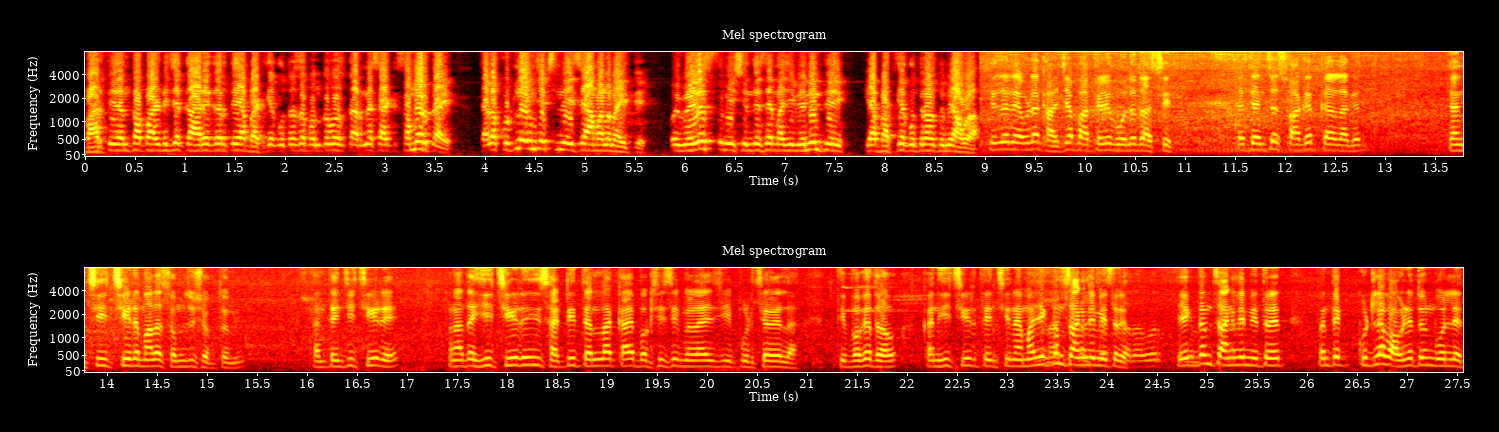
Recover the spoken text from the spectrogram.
भारतीय जनता पार्टीचे कार्यकर्ते या भटक्या कुत्र्याचा बंदोबस्त करण्यासाठी समर्थ आहे त्याला कुठलं इंजेक्शन द्यायचं आम्हाला माहिती आहे. वेळेस तुम्ही शिंदे साहेब माझी विनंती या भटक्या कुत्र्यावर तुम्ही आवळा. ते जर एवढ्या खालच्या पातळी बोलत असतील तर त्यांचं स्वागत करावं लागेल. त्यांची चीड मला समजू शकतो मी. कारण त्यांची चीड आहे. पण आता ही चीडसाठी त्यांना काय बक्षिसी मिळायची पुढच्या वेळेला ती बघत राहू. कारण ही चीड त्यांची नाही. माझे एकदम चांगले मित्र आहेत. एकदम चांगले मित्र आहेत. पण ते कुठल्या भावनेतून बोललेत?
